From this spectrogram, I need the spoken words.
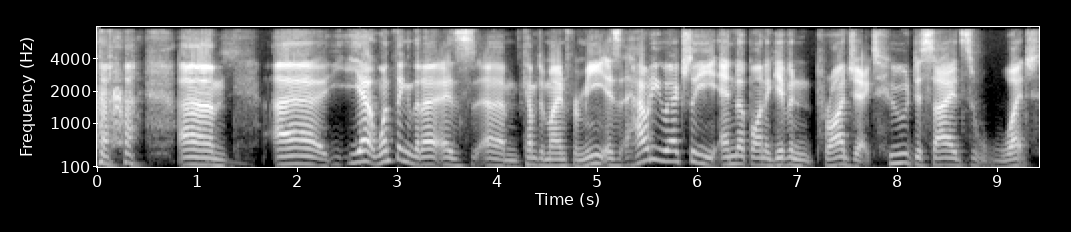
um, uh, yeah, one thing that I, has um, come to mind for me is how do you actually end up on a given project? Who decides what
